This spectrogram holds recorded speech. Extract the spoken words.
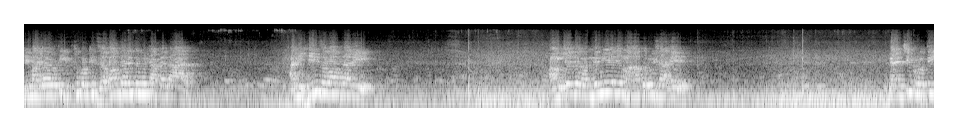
ही माझ्यावरती इतकी मोठी जबाबदारी तुम्ही टाकत आहात. आणि ही जबाबदारी आमचे जे वंदनीय जे महापुरुष आहेत त्यांची कृती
